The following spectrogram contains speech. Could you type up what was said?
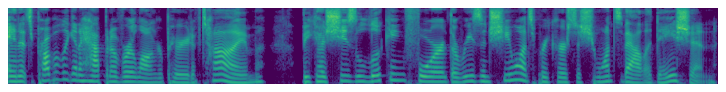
And it's probably going to happen over a longer period of time because she's looking for the reason she wants precursors. She wants validation.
